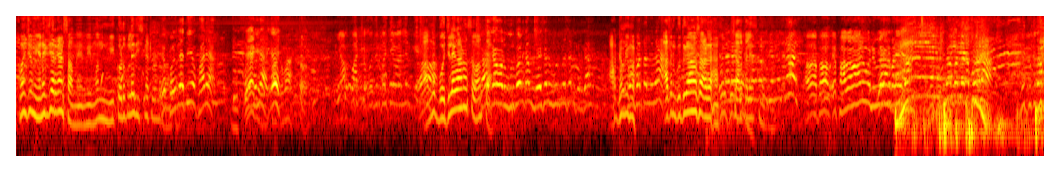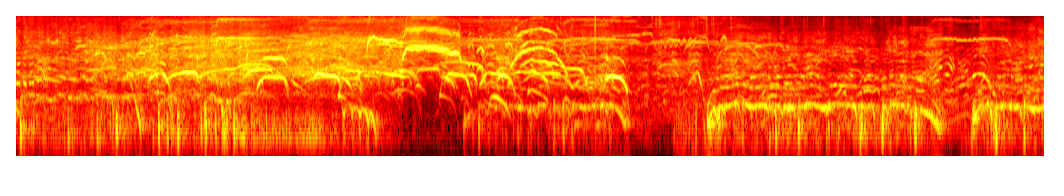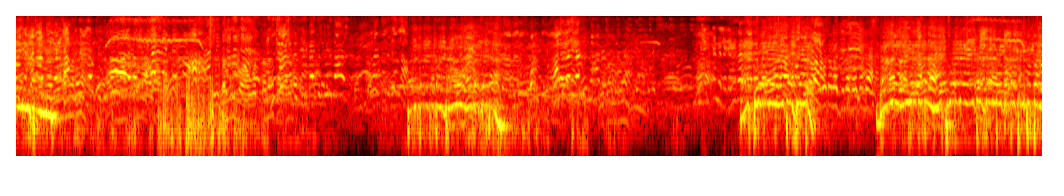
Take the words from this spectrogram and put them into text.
కొంచెం వెనక్కి జరగండి స్వామి. మీ ముందు మీ కొడుకులే తీసినట్లు అందరు బొజ్జులే కానీ వస్తావు అంతా? అడ్డం అతను గుద్దుగానే వస్తాడు చలకలేసుకున్నాడు నిజానికి లైన్ పక్కన మిత్రమా, ఇదే మనసు తగినకపోవాలి. మీకు సమయం మాత్రం నాలుగు నిమిషాలు మరి. తదుపరి జత బాలు ఐదో జత. హ్యాచ్మోన్ వెంకటేశ్వర. బాలు ఐదో జత, హ్యాచ్మోన్ వెంకటేశ్వర మీ జత కనిపిస్తారు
